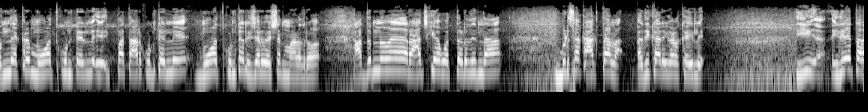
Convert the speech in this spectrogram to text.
ಒಂದು ಎಕರೆ ಮೂವತ್ತು ಕುಂಟೆಯಲ್ಲಿ ಇಪ್ಪತ್ತಾರು ಕುಂಟೆಯಲ್ಲಿ ಮೂವತ್ತು ಕುಂಟೆ ರಿಸರ್ವೇಷನ್ ಮಾಡಿದ್ರು. ಅದನ್ನು ರಾಜಕೀಯ ಒತ್ತಡದಿಂದ ಬಿಡ್ಸೋಕ್ಕಾಗ್ತಾಯಿಲ್ಲ ಅಧಿಕಾರಿಗಳ ಕೈಲಿ. ಈ, ಇದೇ ಥರ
